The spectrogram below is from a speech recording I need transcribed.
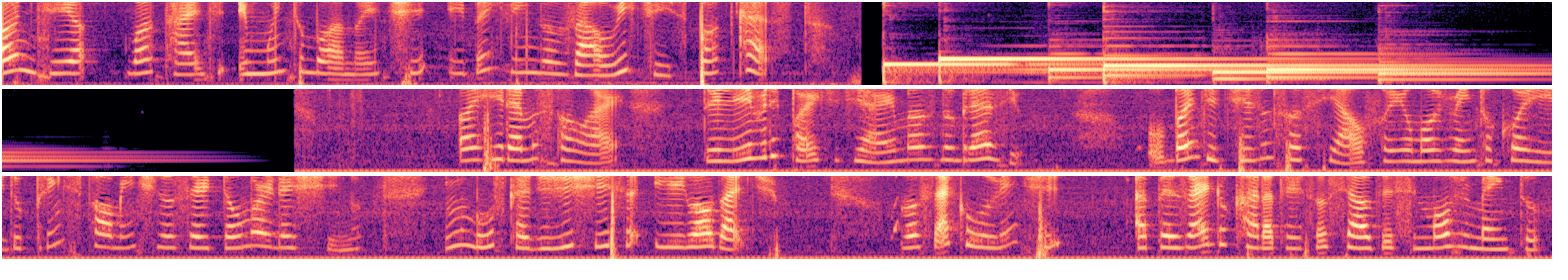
Bom dia, boa tarde e muito boa noite e bem-vindos ao Witches Podcast. Hoje iremos falar do livre porte de armas no Brasil. O banditismo social foi um movimento ocorrido principalmente no sertão nordestino em busca de justiça e igualdade. No século XX, apesar do caráter social desse movimento,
